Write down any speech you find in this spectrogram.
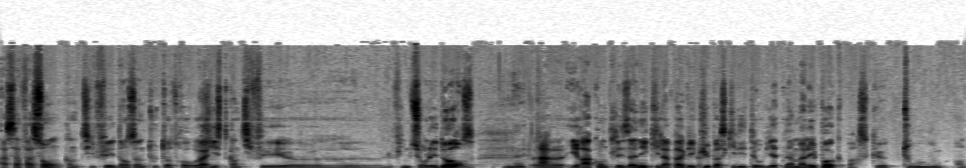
à sa façon. Quand il fait dans un tout autre registre, quand il fait euh, le film sur les Doors, Ouais. euh, il raconte les années qu'il n'a pas vécues parce qu'il était au Vietnam à l'époque. Parce que tout, en-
